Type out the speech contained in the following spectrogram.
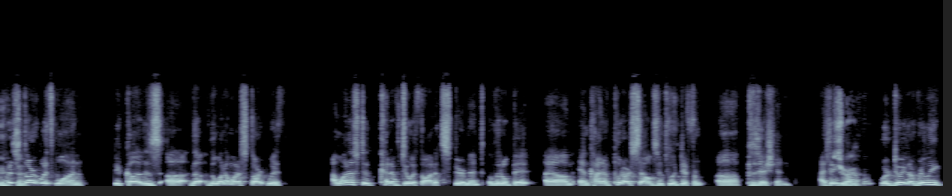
I'm going to start with one because uh, the, the one I want to start with, I want us to kind of do a thought experiment a little bit um, and kind of put ourselves into a different uh, position. I think sure. we're doing a really,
